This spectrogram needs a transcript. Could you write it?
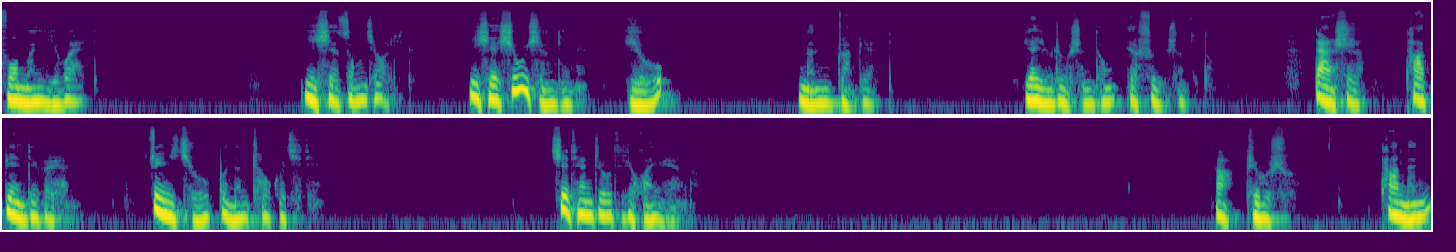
佛门以外的一些宗教里头，一些修行里面有能转变的，也有这个神通，也属于神足通。但是他变这个人，最久不能超过七天。七天之后，他就还原了。啊，比如说，他能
